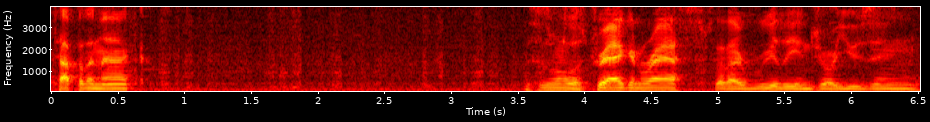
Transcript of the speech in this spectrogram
top of the neck. This is one of those dragon rasps that I really enjoy using.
